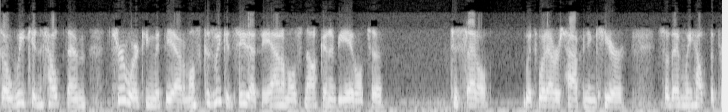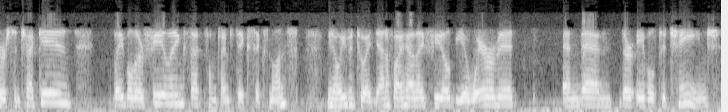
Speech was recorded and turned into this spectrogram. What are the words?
So we can help them through working with the animals because we can see that the animal's not going to be able to to settle with whatever's happening here. So then we help the person check in, label their feelings. That sometimes takes six months, you know, even to identify how they feel, be aware of it, and then they're able to change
